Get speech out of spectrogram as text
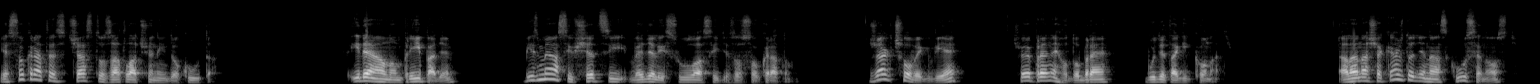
je Sokrates často zatlačený do kúta. V ideálnom prípade by sme asi všetci vedeli súhlasiť so Sokratom. Že ak človek vie, čo je pre neho dobré, bude tak i konať. Ale naša každodenná skúsenosť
